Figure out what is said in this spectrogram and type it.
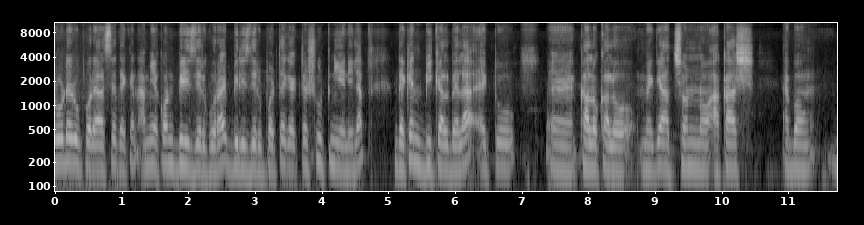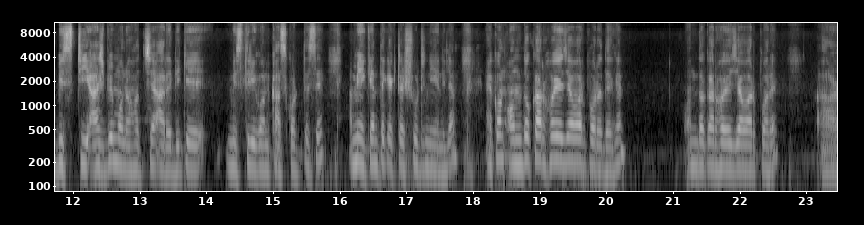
রোডের উপরে আছে, দেখেন। আমি এখন ব্রিজের গোড়ায়, ব্রিজের উপর থেকে একটা শ্যুট নিয়ে নিলাম। দেখেন বিকালবেলা একটু কালো কালো মেঘে আচ্ছন্ন আকাশ এবং বৃষ্টি আসবে মনে হচ্ছে, আর এদিকে মিস্ত্রিগণ কাজ করতেছে। আমি এখান থেকে একটা শ্যুট নিয়ে নিলাম। এখন অন্ধকার হয়ে যাওয়ার পরে দেখেন অন্ধকার হয়ে যাওয়ার পরে। আর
